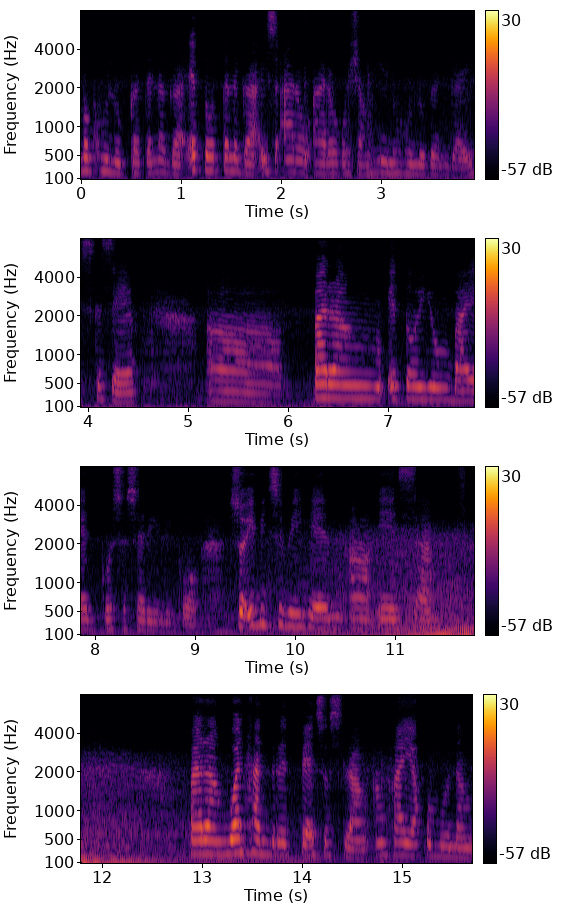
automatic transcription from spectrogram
maghulog ka talaga. Ito talaga is araw-araw ko siyang hinuhulugan guys. Kasi uh, parang ito yung bayad ko sa sarili ko. So, ibig sabihin uh, is uh, parang 100 pesos lang ang kaya ko munang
